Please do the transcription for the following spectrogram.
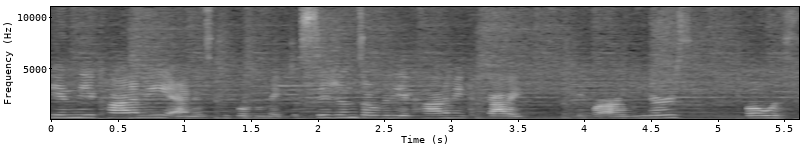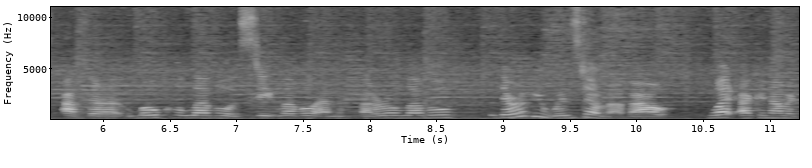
in the economy and as people who make decisions over the economy. God, I pray for our leaders both at the local level, the state level, and the federal level, that there would be wisdom about what economic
